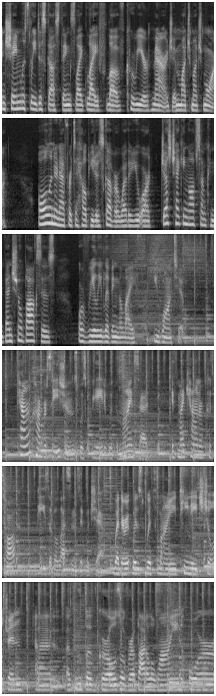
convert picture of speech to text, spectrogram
and shamelessly discuss things like life, love, career, marriage, and much, much more. All in an effort to help you discover whether you are just checking off some conventional boxes or really living the life you want to. Counter Conversations was created with the mindset if my counter could talk, these are the lessons it would share. Whether it was with my teenage children, uh, a group of girls over a bottle of wine, or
